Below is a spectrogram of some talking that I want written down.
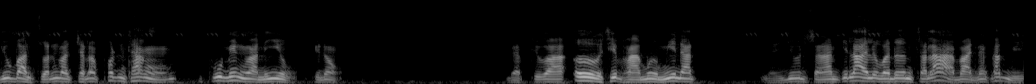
อยู่บ้านสวนวัชรพลทั้งผู้เม่งว่านี้อยู่พี่น้อง แบบที่ว่า เออชิบหามือมีนัดอยู่สนามกีฬาหรือว่าเดินสลาบ้านนะครับนี่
